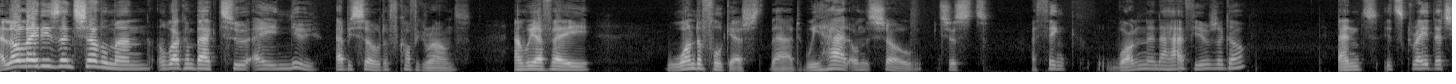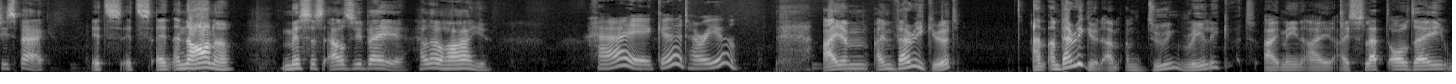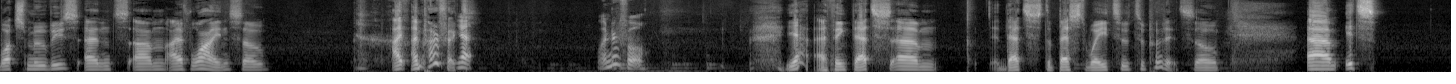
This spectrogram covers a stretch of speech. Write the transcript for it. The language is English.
Hello, ladies and gentlemen, and welcome back to a new episode of Coffee Grounds. And we have a wonderful guest that we had on the show just, I think, one and a half years ago. And it's great that she's back. It's it's an, an honor, Mrs. Elsie. Hello, how are you? Hi, good. How are you? I am I'm very good. I'm I'm very good. I'm I'm doing really good. I mean, I I slept all day, watched movies, and um I have wine, so I I'm perfect. Yeah. Wonderful. Yeah, I think that's um that's the best way to to put it. So um it's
